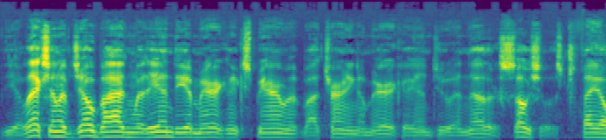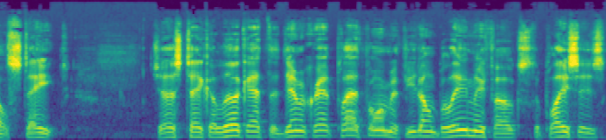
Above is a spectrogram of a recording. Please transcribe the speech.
The election of Joe Biden would end the American experiment by turning America into another socialist failed state. Just take a look at the Democrat platform. If you don't believe me, folks, the places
